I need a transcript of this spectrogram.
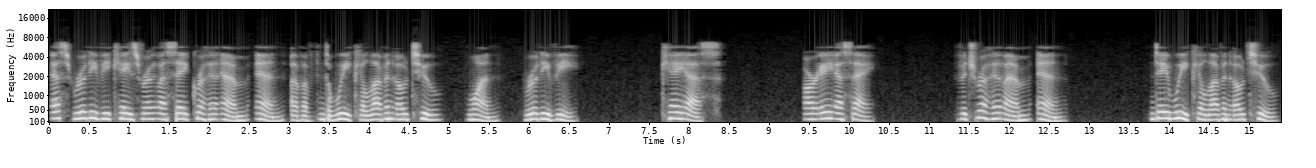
S. Rudy V. Kasra Asagraha M. N. of of the week 1102, 1, Rudy V. K.S. R.A.S.A. Vijraha M. N. Day week 1102,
